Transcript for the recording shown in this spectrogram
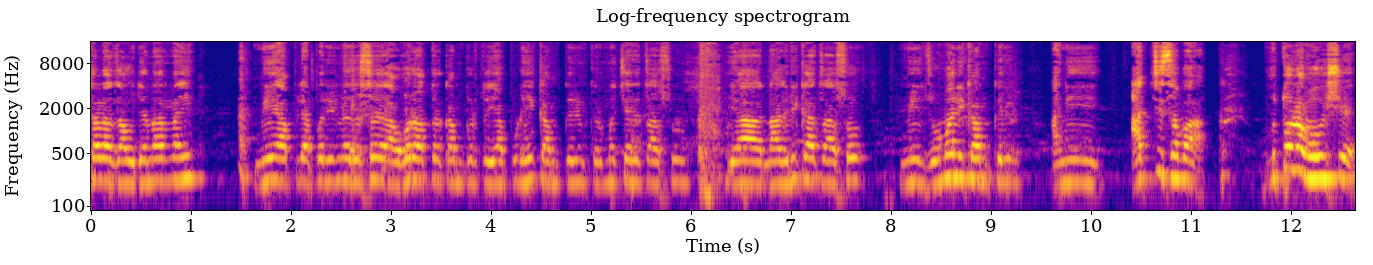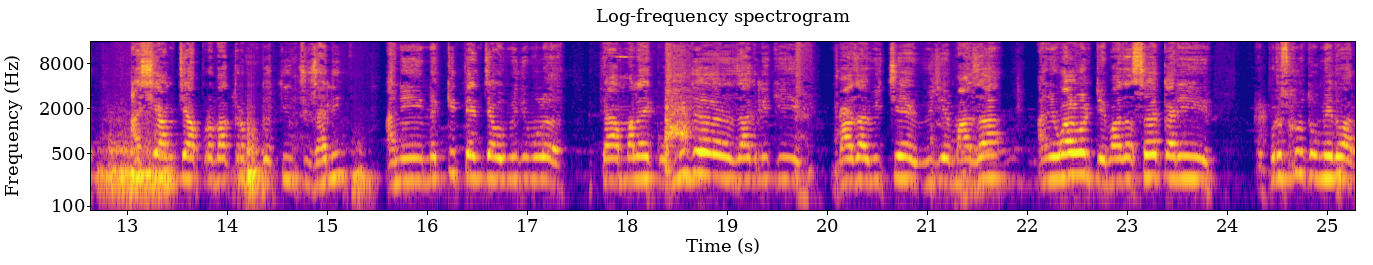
तळा जाऊ देणार नाही. मी आपल्या परीनं जसं अहोरात्र काम करतो यापुढेही काम करीन. कर्मचाऱ्याचा असो या नागरिकाचा असो मी जोमाने काम करीन. आणि आजची सभा भूतोला भविष्य अशी आमच्या प्रभाग क्रमांक तीनची झाली. आणि नक्कीच त्यांच्या उमेदीमुळं त्या मला एक उमेद जागली की माझा विजय विजय माझा आणि वाळवंटे माझा सहकारी पुरस्कृत उमेदवार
